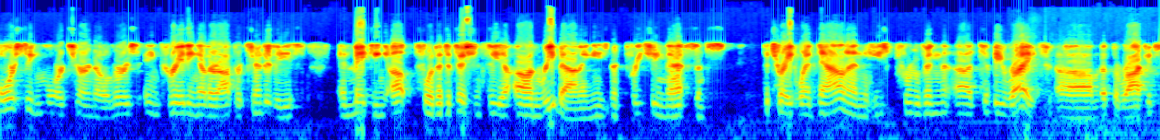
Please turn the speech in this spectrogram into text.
forcing more turnovers, and creating other opportunities, and making up for the deficiency on rebounding. He's been preaching that since the trade went down, and he's proven uh, to be right. Um, that the Rockets,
